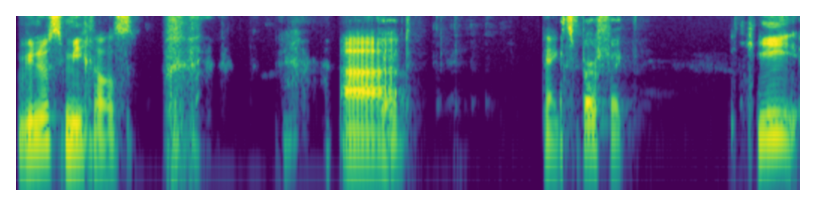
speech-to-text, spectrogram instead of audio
Venus Michels. uh, Good. Thanks. It's perfect. He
